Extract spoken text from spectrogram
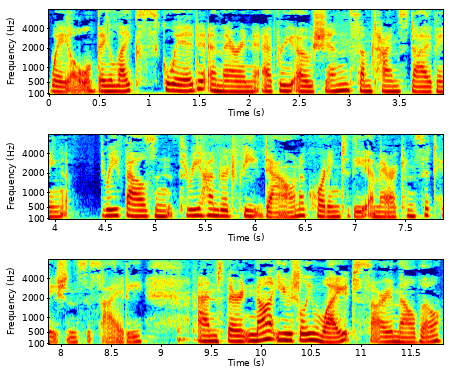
whale. They like squid, and they're in every ocean, sometimes diving 3,300 feet down, according to the American Cetacean Society. And they're not usually white, sorry Melville,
